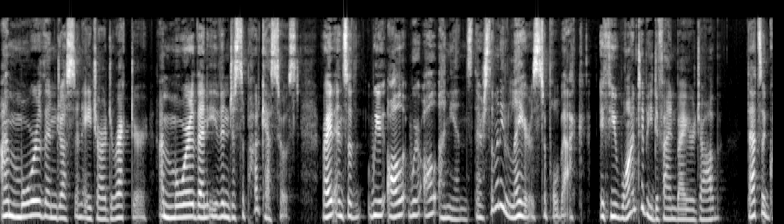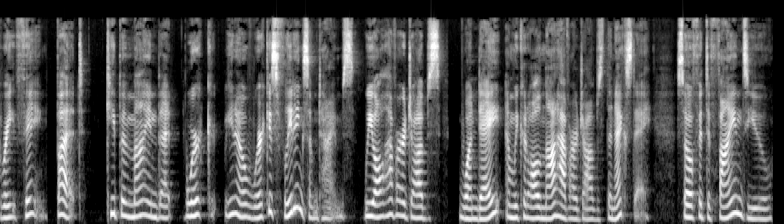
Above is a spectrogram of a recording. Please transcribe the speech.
I'm more than just an HR director. I'm more than even just a podcast host, right? And so we all we're all onions. There's so many layers to pull back. If you want to be defined by your job, that's a great thing. But keep in mind that work, you know, work is fleeting sometimes. We all have our jobs one day and we could all not have our jobs the next day. So if it defines you,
